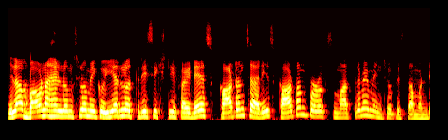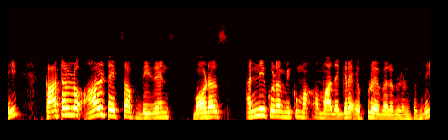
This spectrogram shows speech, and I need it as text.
ఇలా భవన హ్యాండ్లూమ్స్లో మీకు ఇయర్లో three sixty five days cotton saris cotton products మాత్రమే మేము చూపిస్తామండి. కాటన్లో all types of designs models అన్నీ కూడా మీకు మా మా దగ్గర ఎప్పుడు అవైలబుల్ ఉంటుంది.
